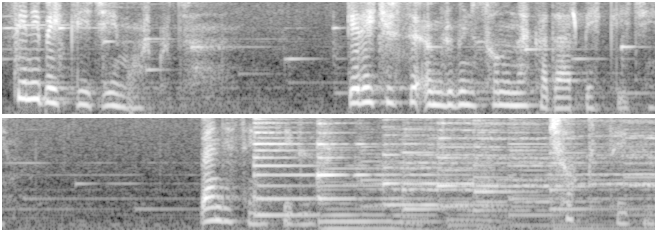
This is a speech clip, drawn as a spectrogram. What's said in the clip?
Seni bekleyeceğim Orkut. Gerekirse ömrümün sonuna kadar bekleyeceğim. Ben de seni seviyorum. Çok seviyorum.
